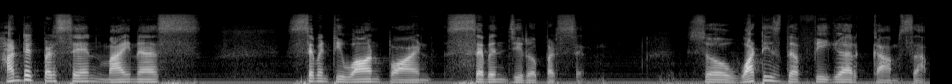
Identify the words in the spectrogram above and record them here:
100% minus 71.70% so what is the figure comes up?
